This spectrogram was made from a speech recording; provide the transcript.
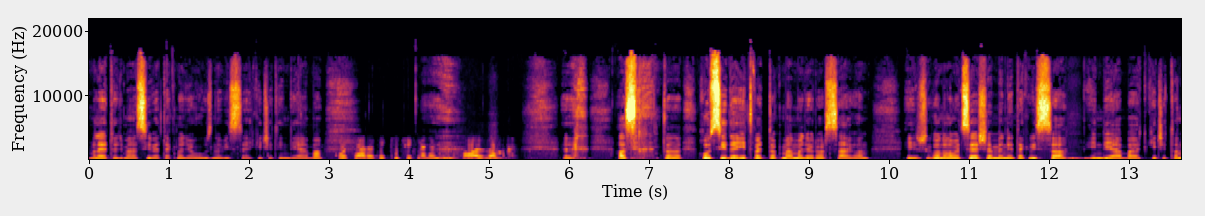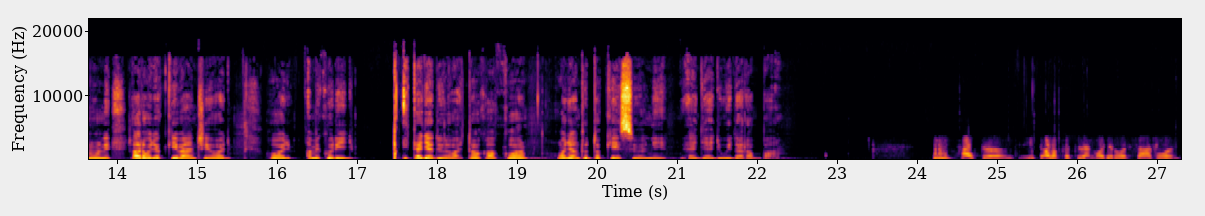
Lehet, hogy már szívetek nagyon húzna vissza egy kicsit Indiába. Bocsánat, egy kicsit nehezen hallok. Azt hosszú ideje itt vagytok már Magyarországon, és gondolom, hogy szívesen mennétek vissza Indiába egy kicsit tanulni, és arra vagyok kíváncsi, hogy, hogy amikor így itt egyedül vagytok, akkor hogyan tudtok készülni egy-egy új darabbal? Hát itt alapvetően Magyarországon,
